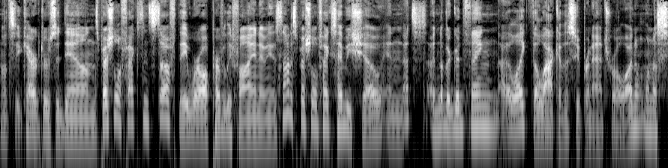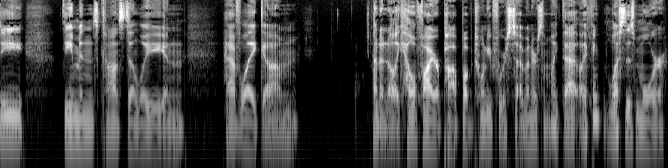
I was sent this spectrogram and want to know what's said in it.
let's see, characters are down, special effects and stuff. They were all perfectly fine. I mean, it's not a special effects heavy show, and that's another good thing. I like the lack of the supernatural. I don't want to see demons constantly and have like um I don't know, like Hellfire pop up 24 7 or something like that. I think less is more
